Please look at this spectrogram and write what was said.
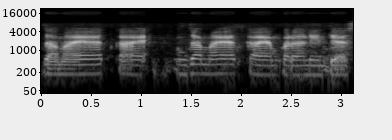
জামায়াত জামায়াত কায়েম করার নির্দেশ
